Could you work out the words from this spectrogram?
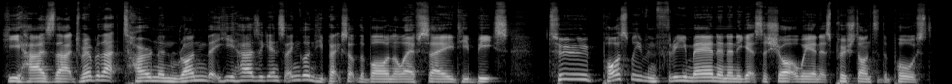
he has that. Do you remember that turn and run that he has against England? He picks up the ball on the left side, he beats two, possibly even three men, and then he gets the shot away and it's pushed onto the post.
